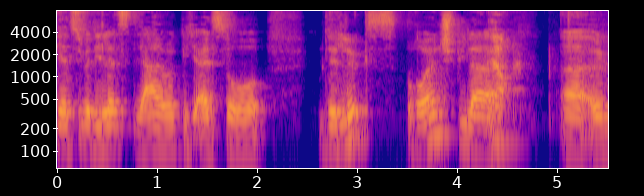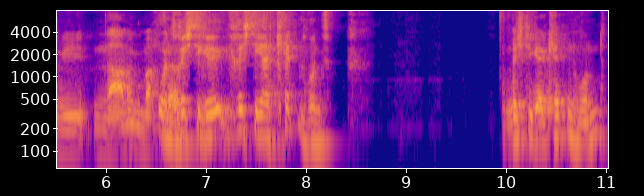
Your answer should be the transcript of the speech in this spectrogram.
jetzt über die letzten Jahre wirklich als so Deluxe-Rollenspieler Ja. äh, irgendwie einen Namen gemacht Und hat. richtige, richtiger Kettenhund. Richtiger Kettenhund,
